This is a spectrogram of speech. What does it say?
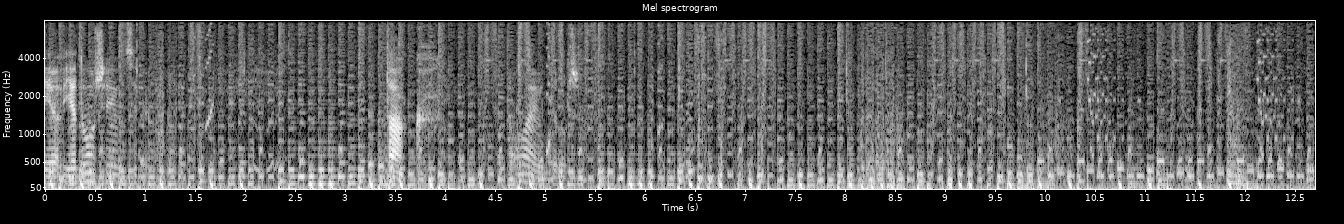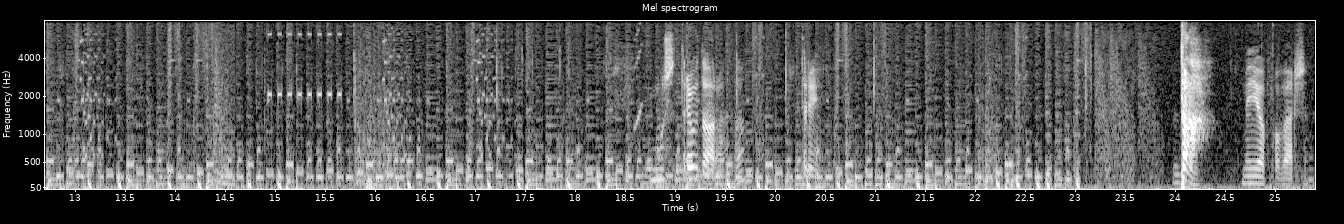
Я, я думав, що я вцепив. Так. Давай, друже. Йому ще три удара, так? Три. Да! Ми його повершили.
